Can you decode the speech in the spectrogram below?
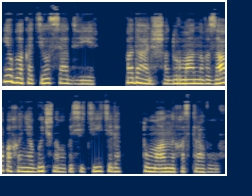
и облокотился от дверь, подальше от дурманного запаха необычного посетителя туманных островов.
